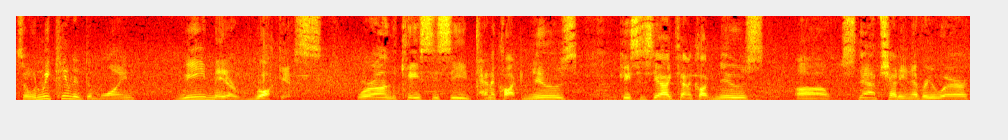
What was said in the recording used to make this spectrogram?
So when we came to Des Moines, we made a ruckus. We're on the KCC 10 o'clock news, KCCI 10 o'clock news, uh, Snapchatting everywhere.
